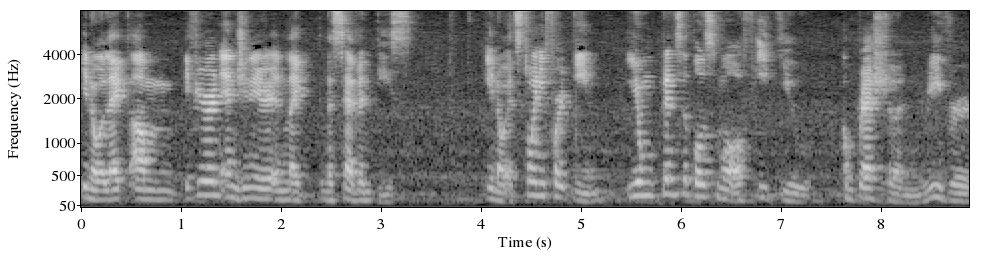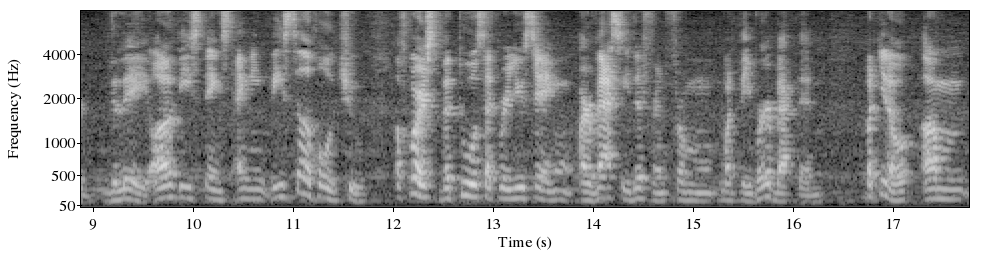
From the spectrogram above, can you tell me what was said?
You know like um if you're an engineer in like the 70s you know it's 2014 yung principles mo of EQ compression reverb delay all of these things i mean they still hold true. Of course the tools that we're using are vastly different from what they were back then. But you know um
